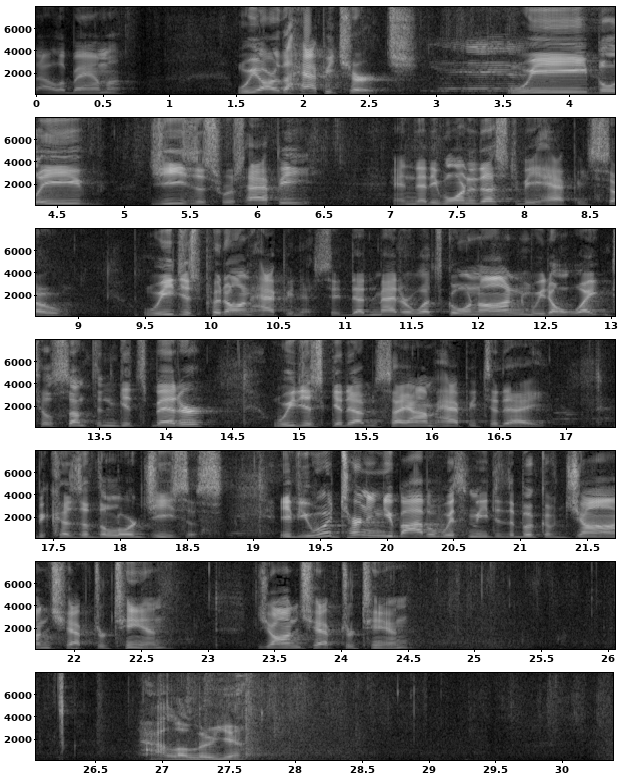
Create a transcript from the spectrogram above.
Alabama. We are the happy church. We believe Jesus was happy and that he wanted us to be happy. So we just put on happiness. It doesn't matter what's going on. We don't wait until something gets better. We just get up and say, I'm happy today because of the Lord Jesus. If you would turn in your Bible with me to the book of John, chapter 10. John, chapter 10. Hallelujah.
